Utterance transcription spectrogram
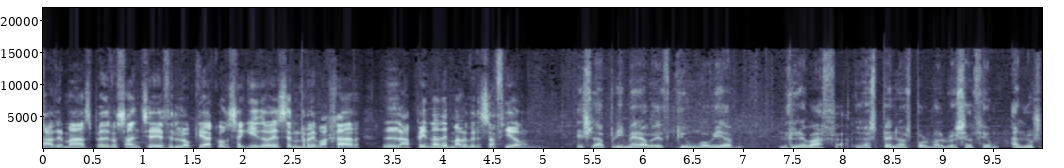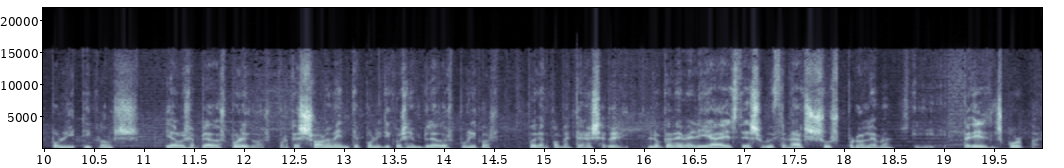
Además, Pedro Sánchez lo que ha conseguido es en rebajar la pena de malversación. Es la primera vez que un gobierno rebaja las penas por malversación a los políticos y a los empleados públicos, porque solamente políticos y empleados públicos pueden cometer ese delito. Lo que debería es de solucionar sus problemas y pedir disculpas.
